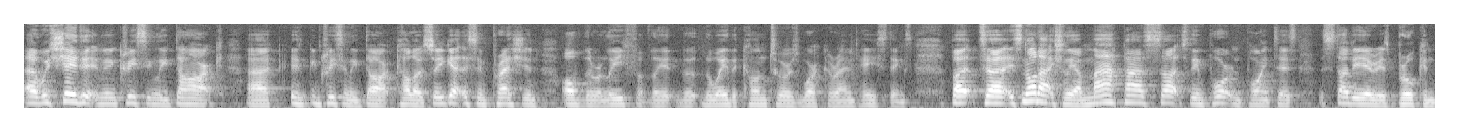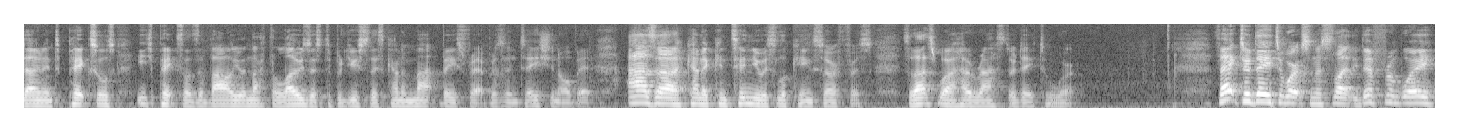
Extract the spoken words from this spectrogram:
Uh, we shade it in increasingly dark, uh, increasingly dark colours. So you get this impression of the relief of the, the, the way the contours work around Hastings. But uh, it's not actually a map as such. The important point is the study area is broken down into pixels. Each pixel has a value, and that allows us to produce this kind of map-based representation of it as a kind of continuous looking surface. So that's where, how raster data work. Vector data works in a slightly different way.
